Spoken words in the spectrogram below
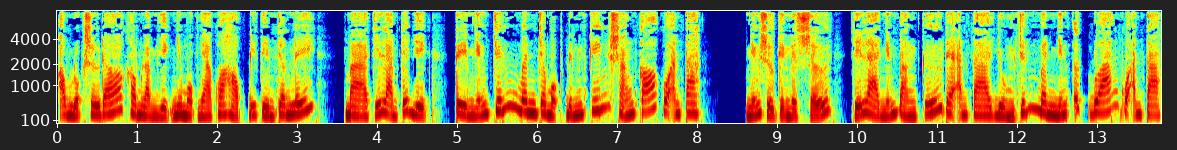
Ông luật sư đó không làm việc như một nhà khoa học đi tìm chân lý, mà chỉ làm cái việc tìm những chứng minh cho một định kiến sẵn có của anh ta. Những sự kiện lịch sử chỉ là những bằng cứ để anh ta dùng chứng minh những ức đoán của anh ta.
